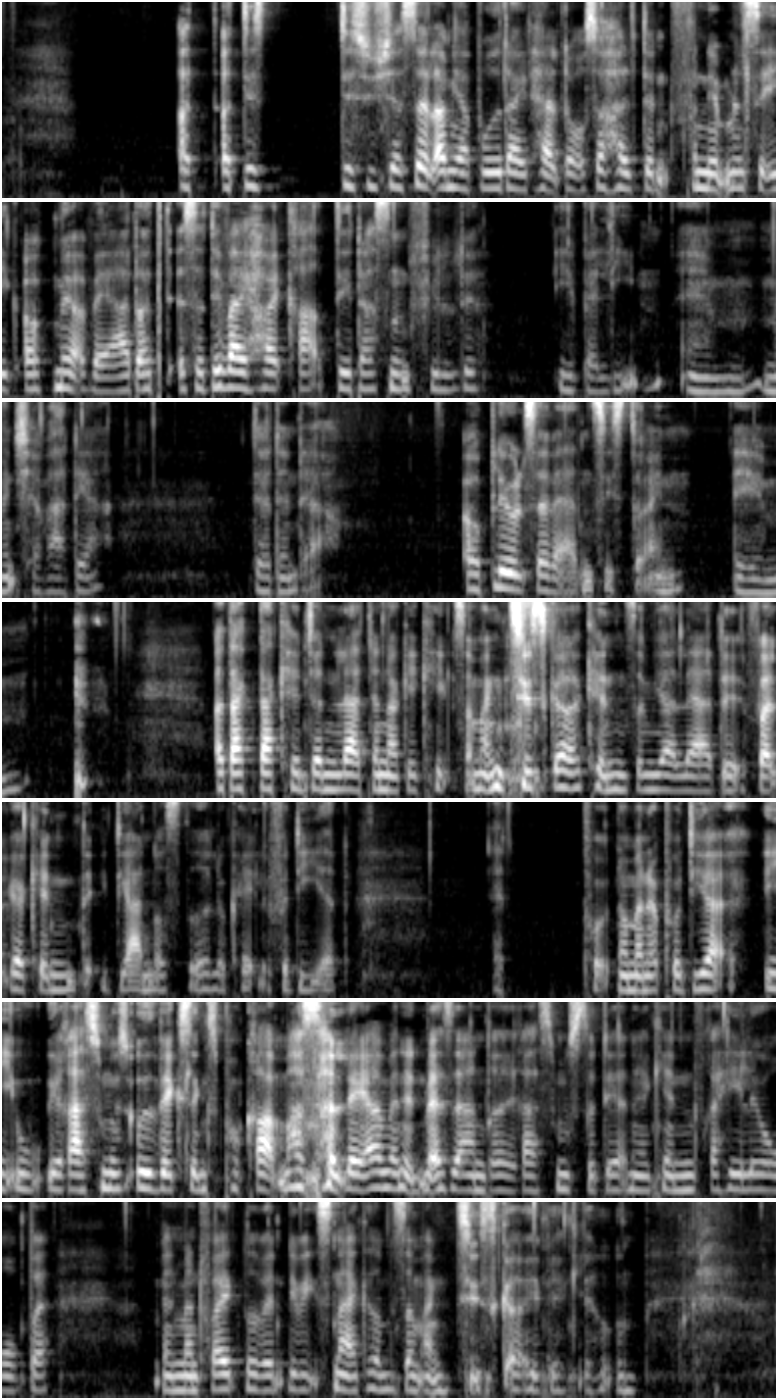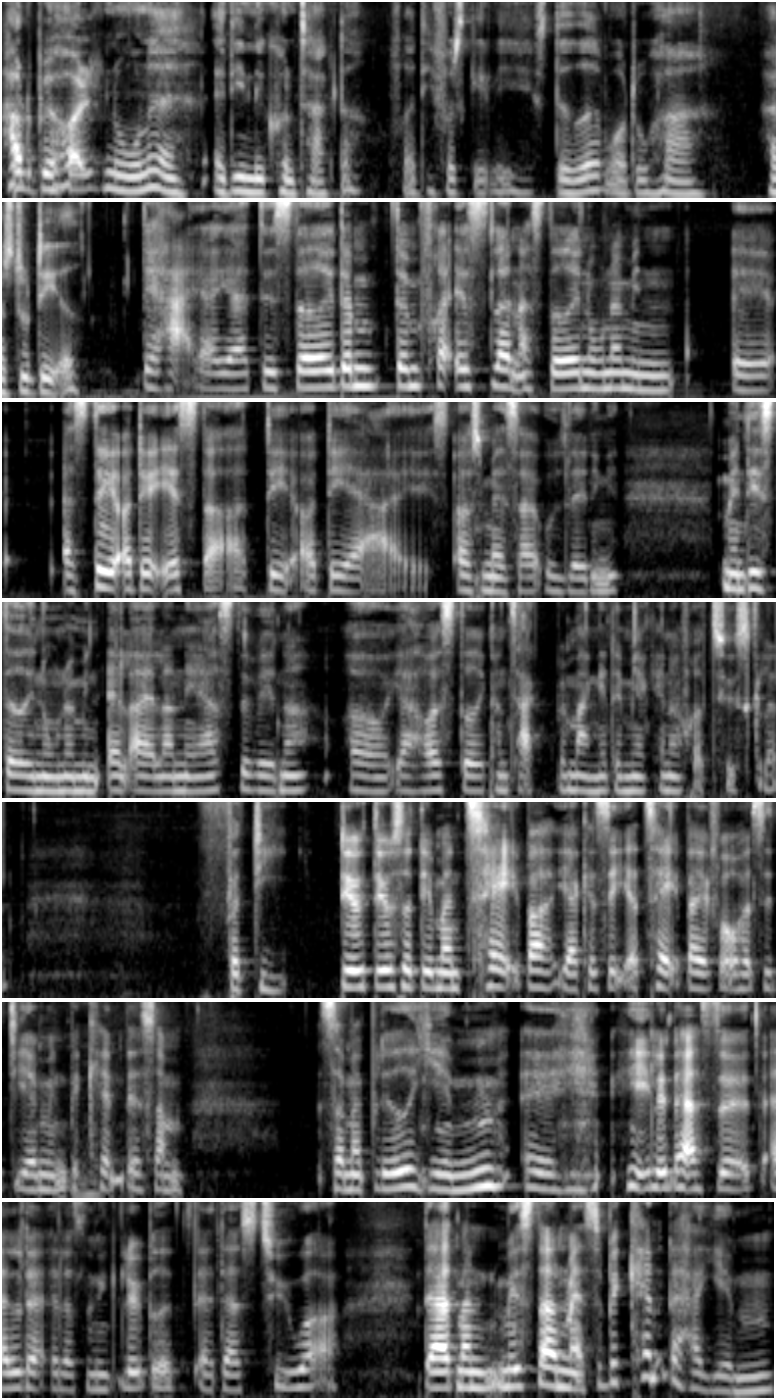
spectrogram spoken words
og og det, det synes jeg, selvom jeg boede der et halvt år, så holdt den fornemmelse ikke op med at være der. Altså, det var i høj grad det, der sådan fyldte i Berlin, øhm, mens jeg var der det var den der oplevelse af verdenshistorien. Øhm. Og der, der kendte jeg, lærte jeg nok ikke helt så mange tyskere at kende, som jeg lærte folk at kende i de andre steder lokale, fordi at, at på, når man er på de her EU Erasmus udvekslingsprogrammer, så lærer man en masse andre Erasmus studerende at kende fra hele Europa. Men man får ikke nødvendigvis snakket med så mange tyskere i virkeligheden. Har du beholdt nogle af dine kontakter fra de forskellige steder, hvor du har, har studeret? Det har jeg, ja. Det er stadig, dem, dem fra Estland er stadig nogle af mine, øh, altså det og det er Esther, og det, og det er øh, også masser af udlændinge. Men det er stadig nogle af mine aller, aller næreste venner, og jeg har også stadig kontakt med mange af dem, jeg kender fra Tyskland. Fordi det er, jo, det er jo så det, man taber. Jeg kan se, at jeg taber i forhold til de af mine bekendte, som, som er blevet hjemme øh, hele deres, øh, alle der, eller sådan i løbet af deres 20'ere. Det er, at man mister en masse bekendte herhjemme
